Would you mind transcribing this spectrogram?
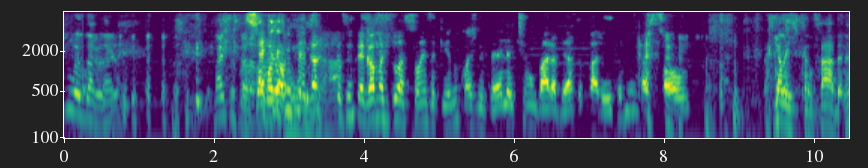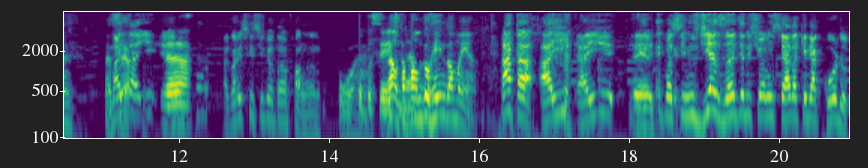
Duas da tarde. Mas então, Só é que eu vim, vagabundo, pegar, eu vim pegar umas doações aqui no Cosme Velha e tinha um bar aberto, eu parei também, tá sol. Aquela descansada, né? Tá mas certo. aí. é, É, Agora eu esqueci o que eu tava falando. Porra. tô com sede, Não, tá né? falando do Reino do Amanhã. Ah, tá. Aí, aí é, tipo assim, uns dias antes eles tinham anunciado aquele acordo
